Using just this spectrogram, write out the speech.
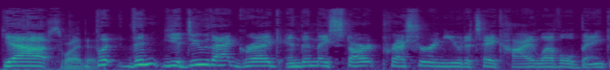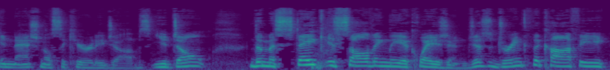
Yeah, That's what I did. But then you do that, Greg, and then they start pressuring you to take high level bank and national security jobs. You don't. The mistake is solving the equation. Just drink the coffee,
